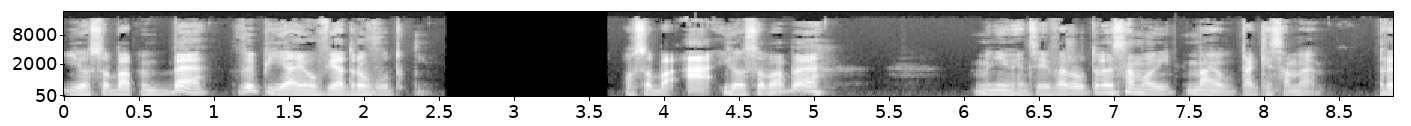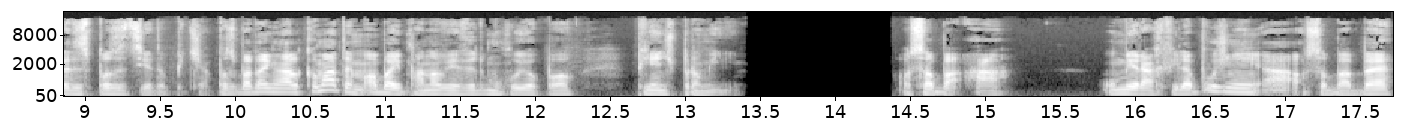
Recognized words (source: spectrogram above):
i osoba B wypijają wiadro wódki. Osoba A i osoba B mniej więcej ważą tyle samo i mają takie same predyspozycje do picia. Po zbadaniu alkomatem obaj panowie wydmuchują po 5 promili. Osoba A umiera chwilę później, a osoba B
